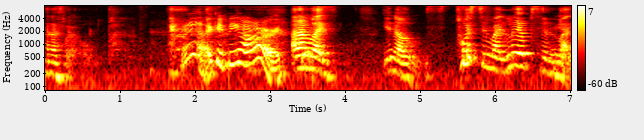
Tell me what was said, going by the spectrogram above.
And I was like, oh. Yeah, it could be hard. and I'm like, you know, twisting my lips and like,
